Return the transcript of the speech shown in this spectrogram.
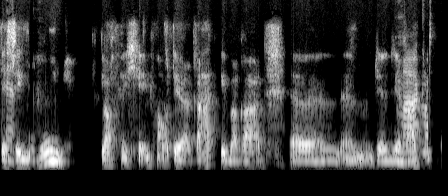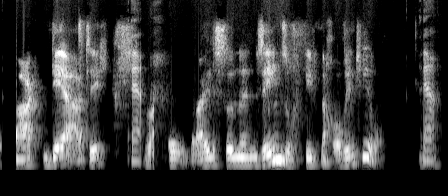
Deswegen ja. ruht glaube ich, eben auch der Ratgeberrat, äh, ähm, der, der Markt. Ratgebermarkt derartig, ja. weil, weil, es so eine Sehnsucht gibt nach Orientierung. Ja.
